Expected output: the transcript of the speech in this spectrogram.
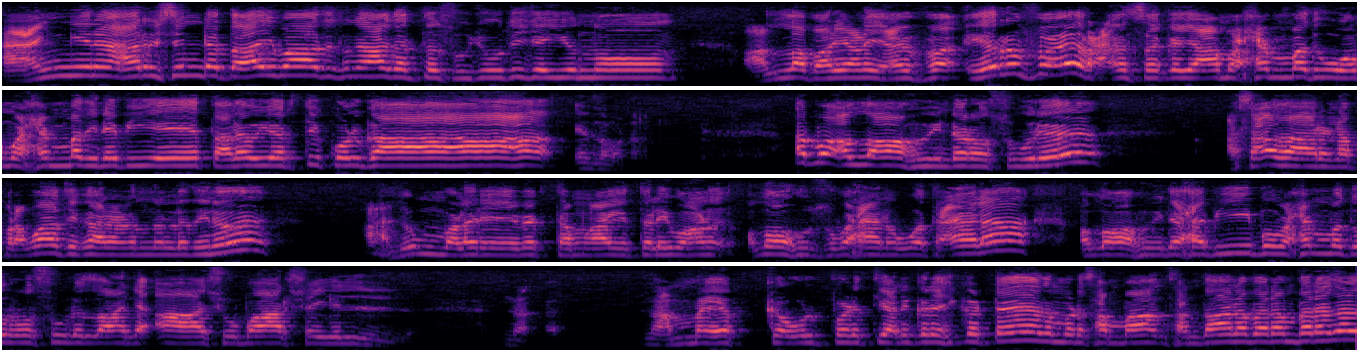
അങ്ങനെ അരിശിന്റെ തായ്വാദത്തിനകത്ത് സുജൂതി ചെയ്യുന്നു. അല്ല പറയാണ് "ഇർഫ- ഇർഫ യാ മുഹമ്മദ് ഓ മുഹമ്മദ് നബിയെ തല ഉയർത്തിക്കൊള്ളുക. എന്ന് പറഞ്ഞു. അപ്പോൾ അള്ളാഹുവിന്റെ റസൂൽ അസാധാരണ പ്രവാചകരാണെന്നുള്ളതിന് അതും വളരെ വ്യക്തമായ തെളിവാണ്. അള്ളാഹു സുബാനുവ താല അള്ളാഹുവിന്റെ ഹബീബ് മുഹമ്മദ് റസൂലുള്ളാന്റെ ആ ശുപാർശയിൽ നമ്മയൊക്കെ ഉൾപ്പെടുത്തി അനുഗ്രഹിക്കട്ടെ. നമ്മുടെ സമ്പാ സന്താന പരമ്പരകൾ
